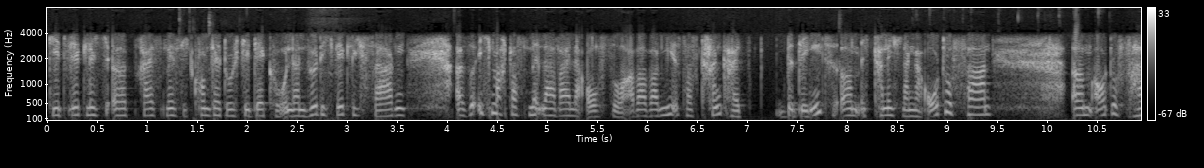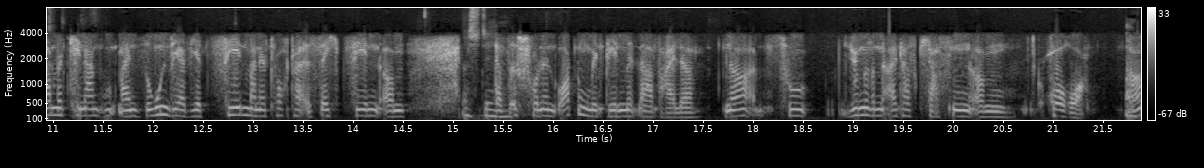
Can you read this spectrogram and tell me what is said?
geht wirklich äh, preismäßig komplett durch die Decke. Und dann würde ich wirklich sagen, also ich mache das mittlerweile auch so, aber bei mir ist das krankheitsbedingt. Ähm, ich kann nicht lange Auto fahren. Ähm, Autofahren mit Kindern, gut, mein Sohn, der wird zehn, meine Tochter ist 16. Ähm, das ist schon in Ordnung mit denen mittlerweile. Ne? Zu jüngeren Altersklassen ähm, Horror. Ne?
